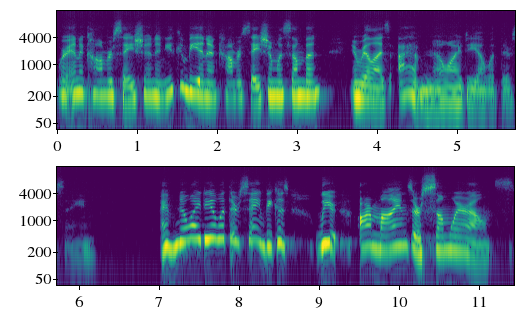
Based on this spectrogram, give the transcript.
we're in a conversation and you can be in a conversation with someone and realize I have no idea what they're saying. I have no idea what they're saying because we our minds are somewhere else.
